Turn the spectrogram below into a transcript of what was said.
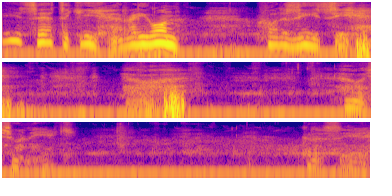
І це такий район Форзиції. О. Ось вони. Красиві.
